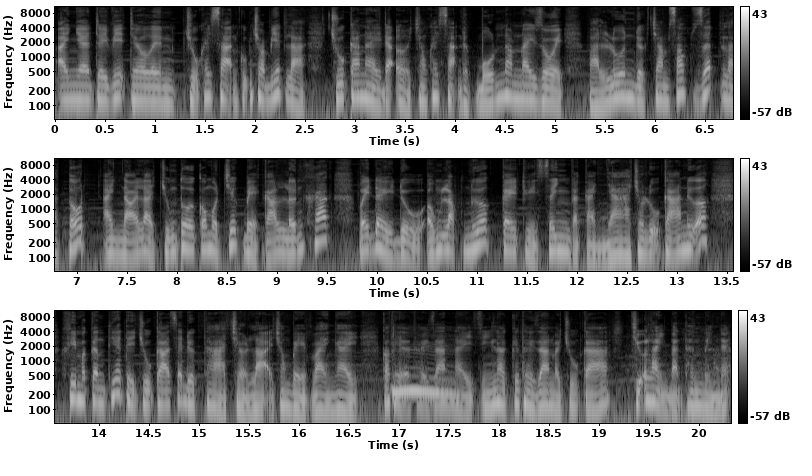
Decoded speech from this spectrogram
anh David Dillon chủ khách sạn cũng cho biết là chú cá này đã ở trong khách sạn được 4 năm nay rồi và luôn được chăm sóc rất là tốt. Anh nói là chúng tôi có một chiếc bể cá lớn khác với đầy đủ ống lọc nước, cây thủy sinh và cả nhà cho lũ cá nữa. Khi mà cần thiết thì chú cá sẽ được thả trở lại trong bể vài ngày. Có thể là thời gian này chính là cái thời gian mà chú cá chữa lành bản thân mình đấy.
